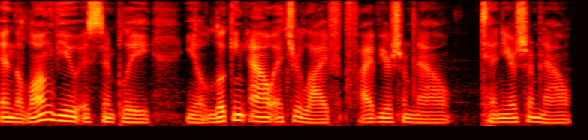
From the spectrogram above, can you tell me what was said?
And the long view is simply, you know, looking out at your life five years from now, ten years from now.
